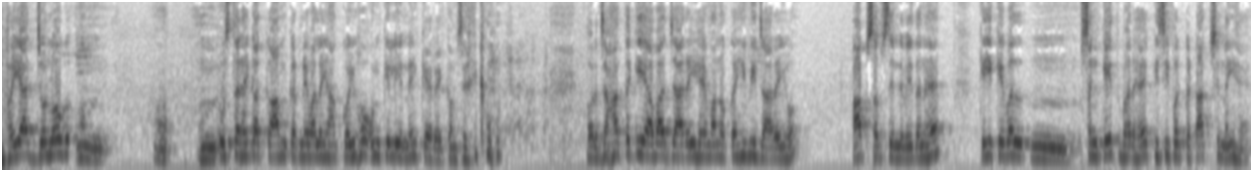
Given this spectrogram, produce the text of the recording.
भैया, जो लोग उस तरह का काम करने वाले यहाँ कोई हो, उनके लिए नहीं कह रहे, कम से कम। और जहाँ तक ये आवाज़ जा रही है, मानो कहीं भी जा रही हो, आप सबसे निवेदन है कि ये केवल संकेत भर है, किसी पर कटाक्ष नहीं है।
